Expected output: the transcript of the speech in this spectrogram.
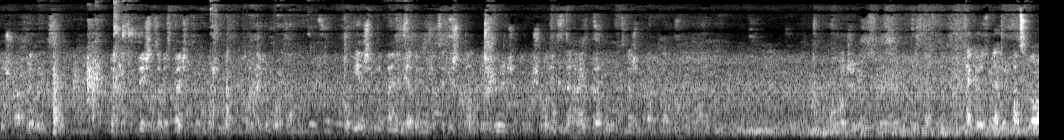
пошуку приданих сил. Тобто фактично забезпечити ми можемо проведення любого заходу. По іншим питанням, я думаю, що це більше до Андрія Юрійовича, тому що вони підлягають певному, скажімо так, там, е, погодженню з е, міністерством. Так я розумію. Процедура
